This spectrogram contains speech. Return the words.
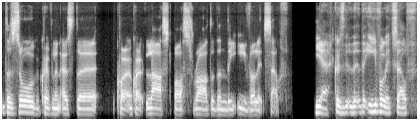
the Zorg equivalent as the quote unquote last boss rather than the evil itself. Yeah, because the, the, the evil itself,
